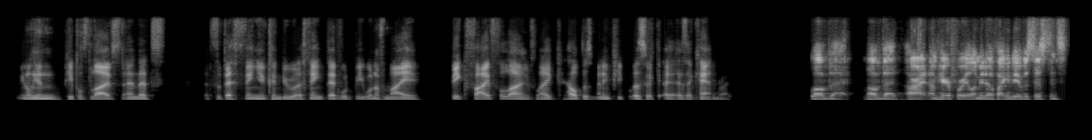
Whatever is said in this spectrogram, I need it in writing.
million people's lives, and that's that's the best thing you can do. I think that would be one of my big five for life. Like help as many people as I, as I can. Right. Love that. Love that. All right, I'm here for you. Let me know if I can be of assistance.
